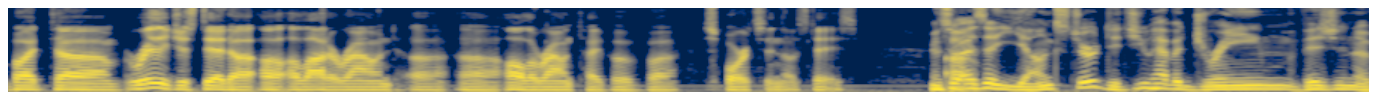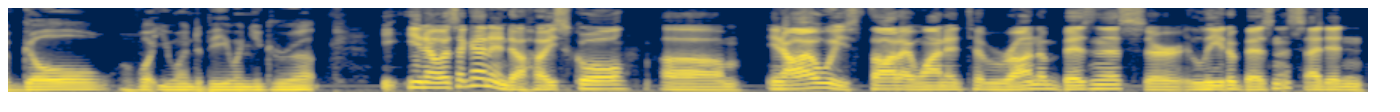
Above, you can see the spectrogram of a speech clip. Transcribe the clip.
but um, really just did a, a, a lot around uh, uh, all around type of uh, sports in those days. And so, as a youngster, did you have a dream, vision, of goal of what you wanted to be when you grew up? You know, as I got into high school, um, you know, I always thought I wanted to run a business or lead a business. I didn't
